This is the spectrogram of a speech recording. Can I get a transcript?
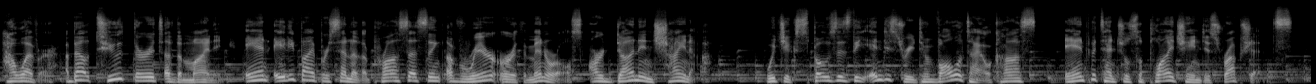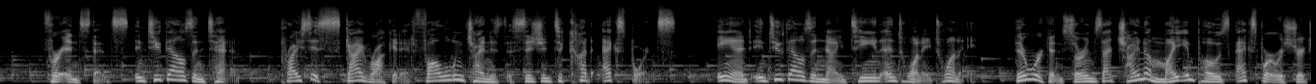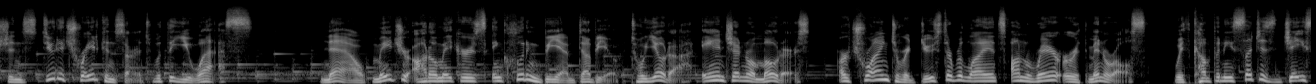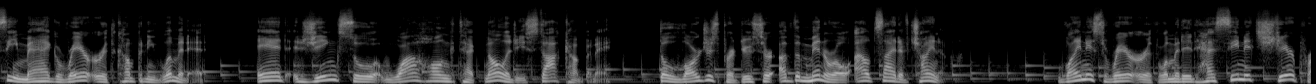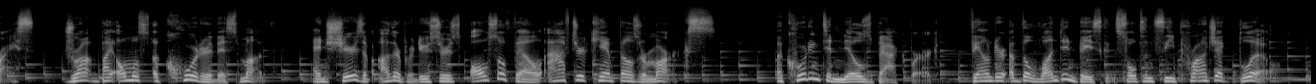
However, about two-thirds of the mining and 85% of the processing of rare earth minerals are done in China, which exposes the industry to volatile costs and potential supply chain disruptions. For instance, in 2010, prices skyrocketed following China's decision to cut exports. And in 2019 and 2020, there were concerns that China might impose export restrictions due to trade concerns with the US. Now, major automakers including BMW, Toyota, and General Motors are trying to reduce their reliance on rare earth minerals, with companies such as JC Mag Rare Earth Company Limited and Jiangsu Huahong Technology Stock Company, the largest producer of the mineral outside of China. Lynas Rare Earth Limited has seen its share price drop by almost a quarter this month, and shares of other producers also fell after Campbell's remarks. According to Nils Backeberg, founder of the London-based consultancy Project Blue,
